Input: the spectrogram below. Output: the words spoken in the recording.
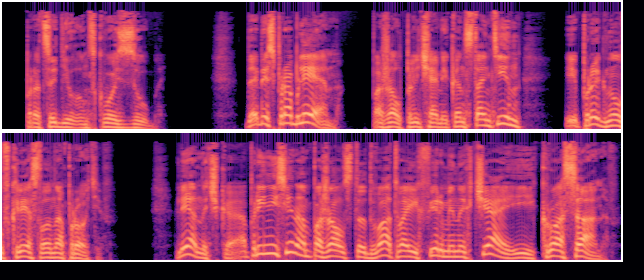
— процедил он сквозь зубы. «Да без проблем», — пожал плечами Константин и прыгнул в кресло напротив. «Леночка, а принеси нам, пожалуйста, два твоих фирменных чая и круассанов».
